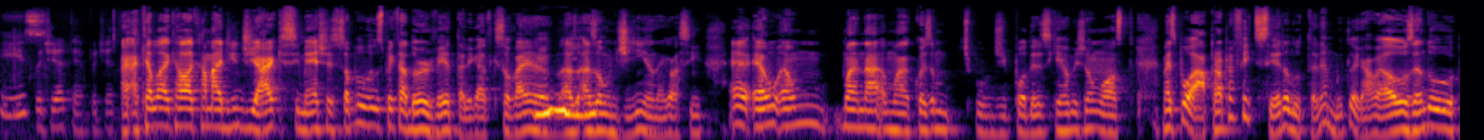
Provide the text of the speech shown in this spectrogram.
Isso. podia ter, podia ter. Aquela, aquela camadinha de ar que se mexe só pro espectador ver, tá ligado? Que só vai Uhum. as, as ondinhas, negocinho. É, é, um- é um- uma, uma coisa, tipo, de poderes que realmente não mostra. Mas, pô, a própria feiticeira lutando é muito legal. Ela usando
